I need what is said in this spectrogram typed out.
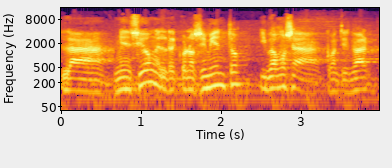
la mención, el reconocimiento y vamos a continuar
